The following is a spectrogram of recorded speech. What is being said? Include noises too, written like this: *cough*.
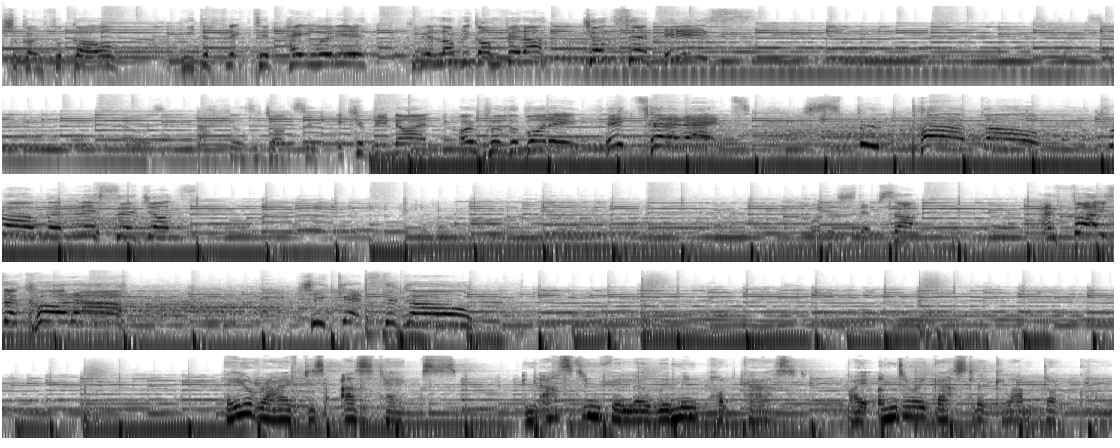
She'll go for goal. Be deflected. Hayward here. Could be a lovely goal for Villa. Johnson. It is. Back Kelsey Johnson. It could be nine. Open of the body. Into the net. Superb goal from Melissa Johnson. Connor steps up and finds the corner. She gets the goal. They arrived as Aztecs, an Aston Villa women podcast by underagaslitlamp.com.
